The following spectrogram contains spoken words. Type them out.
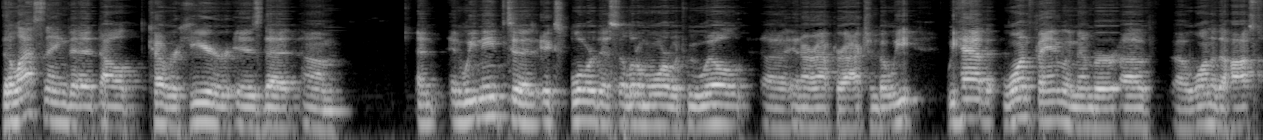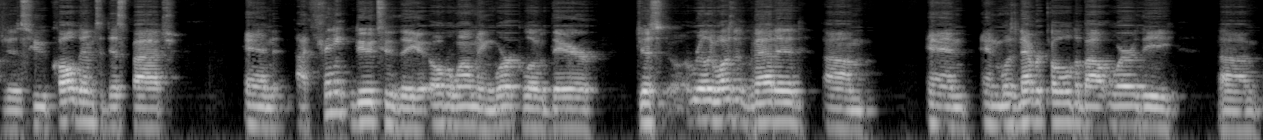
the last thing that I'll cover here is that, um, and, and we need to explore this a little more, which we will uh, in our after action, but we, we had one family member of uh, one of the hostages who called into dispatch. And I think due to the overwhelming workload there, just really wasn't vetted um, and and was never told about where the um,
